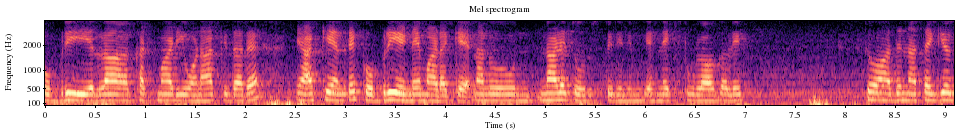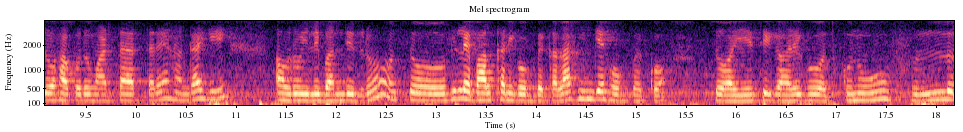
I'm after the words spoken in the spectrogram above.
ಕೊಬ್ಬರಿ ಎಲ್ಲ ಕಟ್ ಮಾಡಿ ಒಣ ಹಾಕಿದ್ದಾರೆ. ಯಾಕೆ ಅಂದರೆ ಕೊಬ್ಬರಿ ಎಣ್ಣೆ ಮಾಡೋಕ್ಕೆ. ನಾನು ನಾಳೆ ತೋರಿಸ್ತೀನಿ ನಿಮಗೆ ನೆಕ್ಸ್ಟ್ ವ್ಲಾಗಲ್ಲಿ ಸೊ ಅದನ್ನು ತೆಗಿಯೋದು, ಹಾಕೋದು ಮಾಡ್ತಾ ಇರ್ತಾರೆ. ಹಾಗಾಗಿ ಅವರು ಇಲ್ಲಿ ಬಂದಿದ್ದರು ಸೊ ಇಲ್ಲೇ ಬಾಲ್ಕನಿಗೆ ಹೋಗ್ಬೇಕಲ್ಲ, ಹೀಗೆ ಹೋಗಬೇಕು. ಸೊ ಆ ಎ ಸಿ ಗಾಳಿಗೂ ಅದಕ್ಕೂ ಫುಲ್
